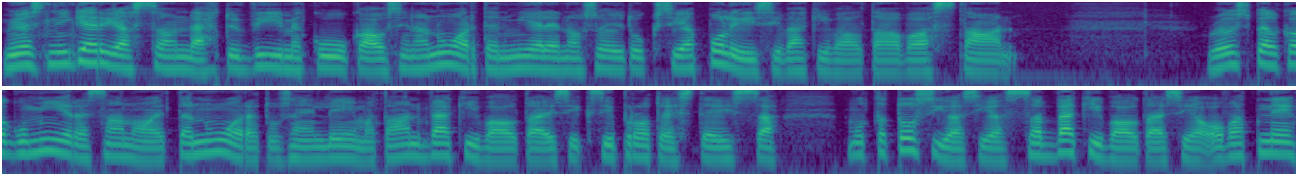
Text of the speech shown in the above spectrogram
Myös Nigeriassa on nähty viime kuukausina nuorten mielenosoituksia poliisiväkivaltaa vastaan. Rosebel Kagumire sanoi, että nuoret usein leimataan väkivaltaisiksi protesteissa, mutta tosiasiassa väkivaltaisia ovat ne,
